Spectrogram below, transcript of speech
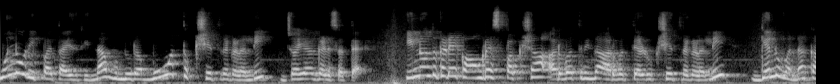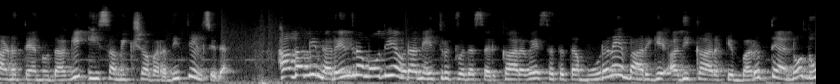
ಮುನ್ನೂರ ಇಪ್ಪತ್ತೈದರಿಂದ ಮುನ್ನೂರ ಮೂವತ್ತು ಕ್ಷೇತ್ರಗಳಲ್ಲಿ ಜಯ ಗಳಿಸುತ್ತೆ. ಇನ್ನೊಂದು ಕಡೆ ಕಾಂಗ್ರೆಸ್ ಪಕ್ಷ ಅರವತ್ತರಿಂದ ಅರವತ್ತೆರಡು ಕ್ಷೇತ್ರಗಳಲ್ಲಿ ಗೆಲುವನ್ನ ಕಾಣುತ್ತೆ ಅನ್ನೋದಾಗಿ ಈ ಸಮೀಕ್ಷಾ ವರದಿ ತಿಳಿಸಿದೆ. ಹಾಗಾಗಿ ನರೇಂದ್ರ ಮೋದಿ ಅವರ ನೇತೃತ್ವದ ಸರ್ಕಾರವೇ ಸತತ ಮೂರನೇ ಬಾರಿಗೆ ಅಧಿಕಾರಕ್ಕೆ ಬರುತ್ತೆ ಅನ್ನೋದು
